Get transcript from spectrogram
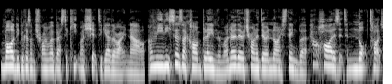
Mildly because I'm trying my best to keep my shit together right now. I mean, he says I can't blame them. I know they were trying to do a nice thing, but how hard is it to not touch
